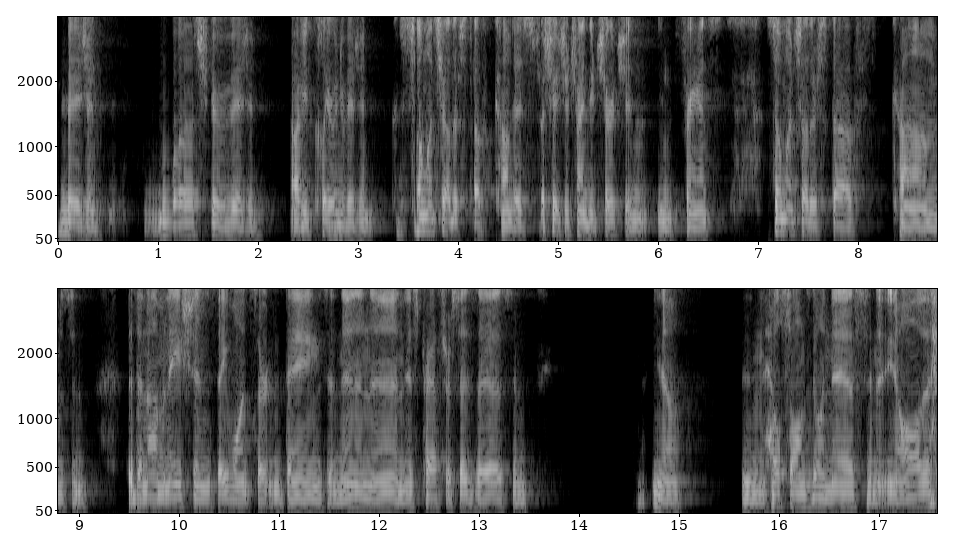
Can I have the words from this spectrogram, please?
Vision. What's your vision? Are you clear in your vision? Because so much other stuff comes, especially if you're trying to do church in, in France. So much other stuff comes, and the denominations they want certain things, and then and then this pastor says this, and you know, and Hillsong's doing this, and you know all the,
